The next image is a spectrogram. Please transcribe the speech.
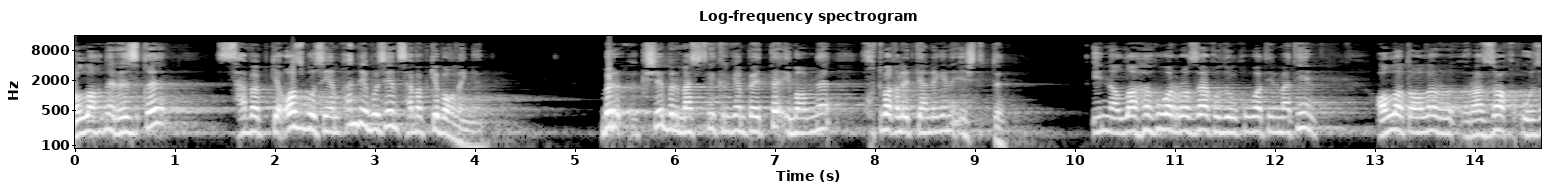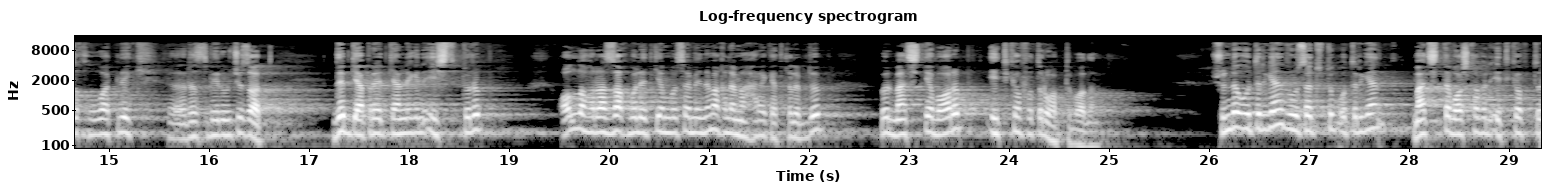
Ollohni rizqi sababga oz bo'lsa ham qanday bo'lsa ham sababga bog'langan. Bir kishi bir masjidga kirgan paytda imomni xutba qilayotganligini eshitibdi. Alloh taolo razzoq o'zi quvvatlik e, rizq beruvchi zot deb gapirayotganligini eshitib turib olloh razzoq bo'layotgan bo'lsa men nima qilaman harakat qilib deb bir masjidga borib etikof o'tirib olibdi bu odam. Shunda o'tirgan ro'za tutib o'tirgan masjidda boshqa bir etikofda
